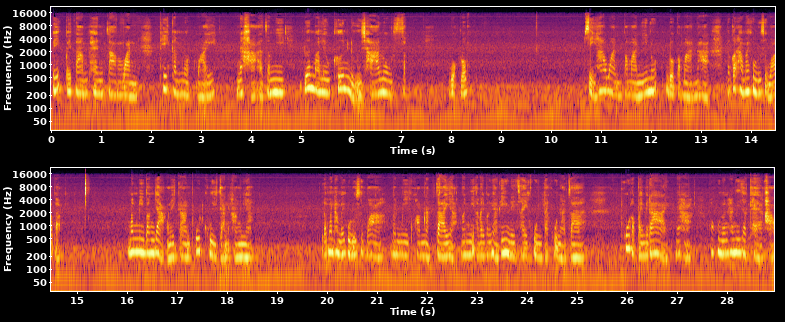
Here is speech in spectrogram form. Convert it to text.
เป๊ะไปตามแผนตามวันที่กำหนดไว้นะคะ อาจจะมีเลื่อนมาเร็วขึ้นหรือช้าลงสักบวกลบสี่ห้าวันประมาณนี้นุโดยประมาณนะคะ แล้วก็ทำให้คุณรู้สึกว่าแบบ มันมีบางอย่างในการพูดคุยกันครั้งเนี้ยแล้วมันทำให้คุณรู้สึกว่ามันมีความหนักใจอะ่ะ มันมีอะไรบางอย่างที่อยู่ในใจคุณ แต่คุณอาจจะพูดออกไปไม่ได้นะคะ เพราะคุณค่อนข้างที่จะแคร์เขา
